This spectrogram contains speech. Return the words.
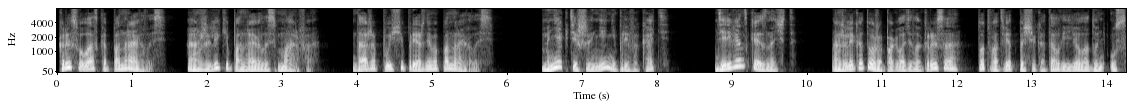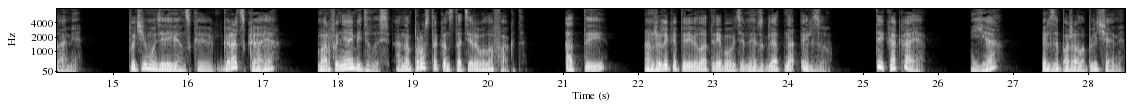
Крысу ласка понравилась, а Анжелике понравилась Марфа. Даже пуще прежнего понравилась. Мне к тишине не привыкать. Деревенская, значит? Анжелика тоже погладила крыса, тот в ответ пощекотал ее ладонь усами. «Почему деревенская? Городская?» Марфа не обиделась, она просто констатировала факт. «А ты?» Анжелика перевела требовательный взгляд на Эльзу. «Ты какая?» «Я?» Эльза пожала плечами.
